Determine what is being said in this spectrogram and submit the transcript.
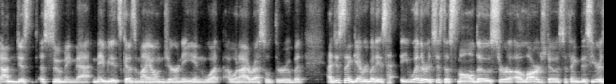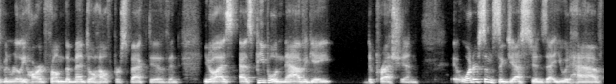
I'm just assuming that maybe it's because of my own journey and what what I wrestled through. But I just think everybody is whether it's just a small dose or a large dose. I think this year has been really hard from the mental health perspective. And you know, as as people navigate depression, what are some suggestions that you would have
